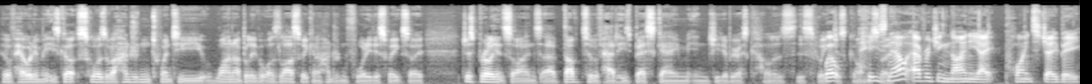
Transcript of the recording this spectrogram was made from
who have held him. He's got scores of 121, I believe it was last week, and 140 this week. So just brilliant signs. Uh, dubbed to have had his best game in GWS colours this week. Well, just gone. he's so. now averaging 98 points, JB.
